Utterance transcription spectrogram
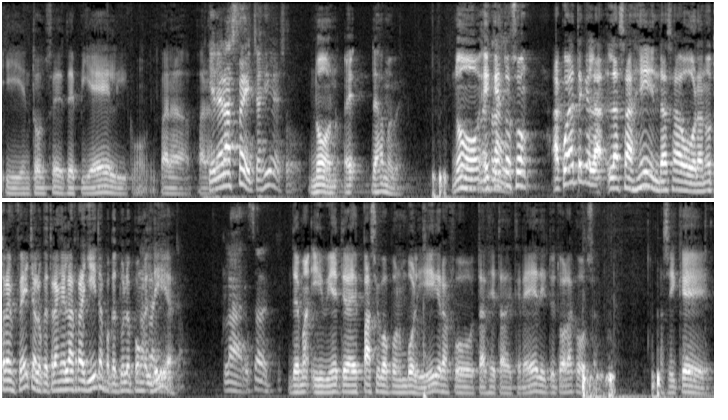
y entonces de piel y con, para, para... ¿Tiene las fechas y eso? No, no eh, déjame ver. No, es que estos son... Acuérdate que la, las agendas ahora no traen fecha, lo que traen es la rayita para que tú le pongas el día. Claro. Exacto. De, y viene tirar espacio para poner un bolígrafo, tarjeta de crédito y toda la cosa. Así que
